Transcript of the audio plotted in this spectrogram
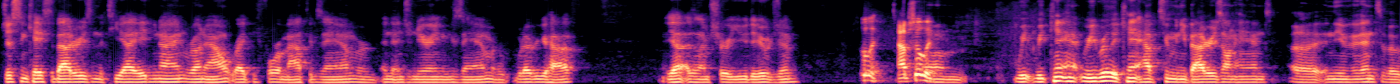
just in case the batteries in the TI-89 run out right before a math exam or an engineering exam or whatever you have. Yeah, as I'm sure you do, Jim. Absolutely, absolutely. Um, we, we can't we really can't have too many batteries on hand. Uh, in the event of a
